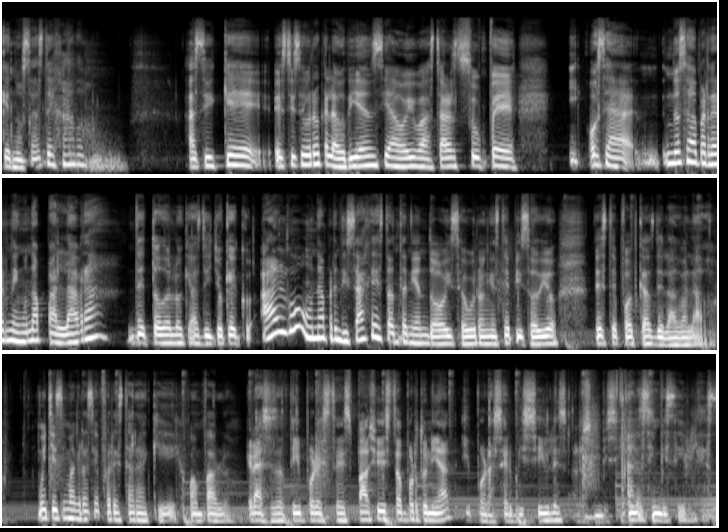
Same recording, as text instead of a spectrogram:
que nos has dejado. Así que estoy seguro que la audiencia hoy va a estar súper, o sea, no se va a perder ninguna palabra de todo lo que has dicho, que algo, un aprendizaje están teniendo hoy seguro en este episodio de este podcast de lado a lado. Muchísimas gracias por estar aquí, Juan Pablo. Gracias a ti por este espacio y esta oportunidad y por hacer visibles a los invisibles. A los invisibles.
